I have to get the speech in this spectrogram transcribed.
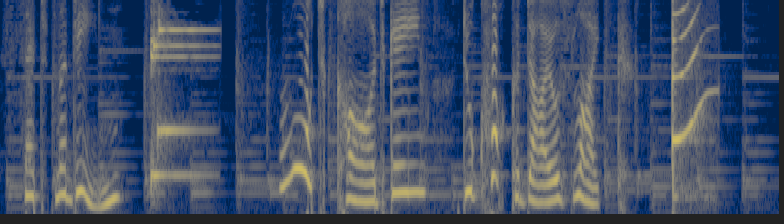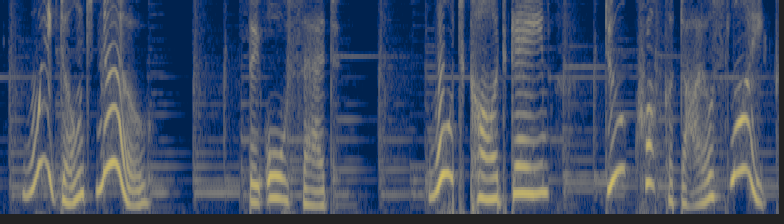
said Nadim. What card game do crocodiles like? We don't know, they all said. What card game do crocodiles like?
